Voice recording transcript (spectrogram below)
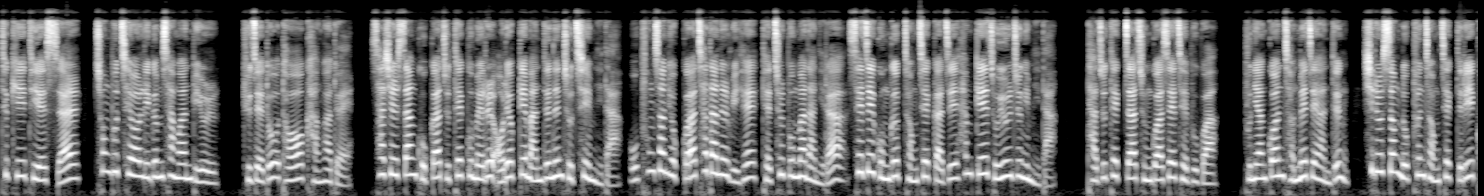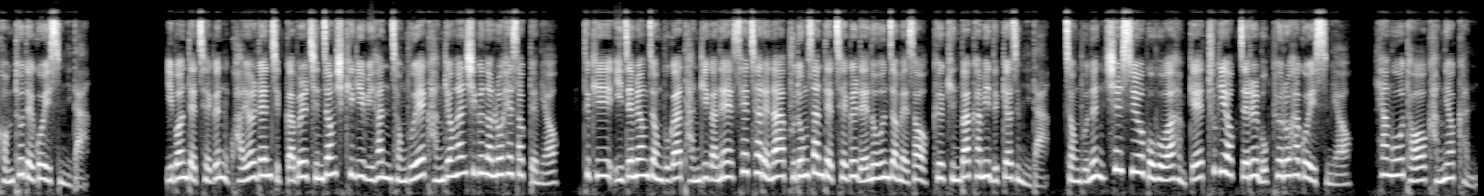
특히 DSR, 총부채원리금 상환 비율, 규제도 더 강화돼 사실상 고가 주택 구매를 어렵게 만드는 조치입니다. 오풍선 효과 차단을 위해 대출뿐만 아니라 세제 공급 정책까지 함께 조율 중입니다. 다주택자 중과세 제부과 분양권 전매 제한 등 실효성 높은 정책들이 검토되고 있습니다. 이번 대책은 과열된 집값을 진정시키기 위한 정부의 강경한 시그널로 해석되며 특히 이재명 정부가 단기간에 세 차례나 부동산 대책을 내놓은 점에서 그 긴박함이 느껴집니다. 정부는 실수요 보호와 함께 투기 억제를 목표로 하고 있으며 향후 더 강력한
